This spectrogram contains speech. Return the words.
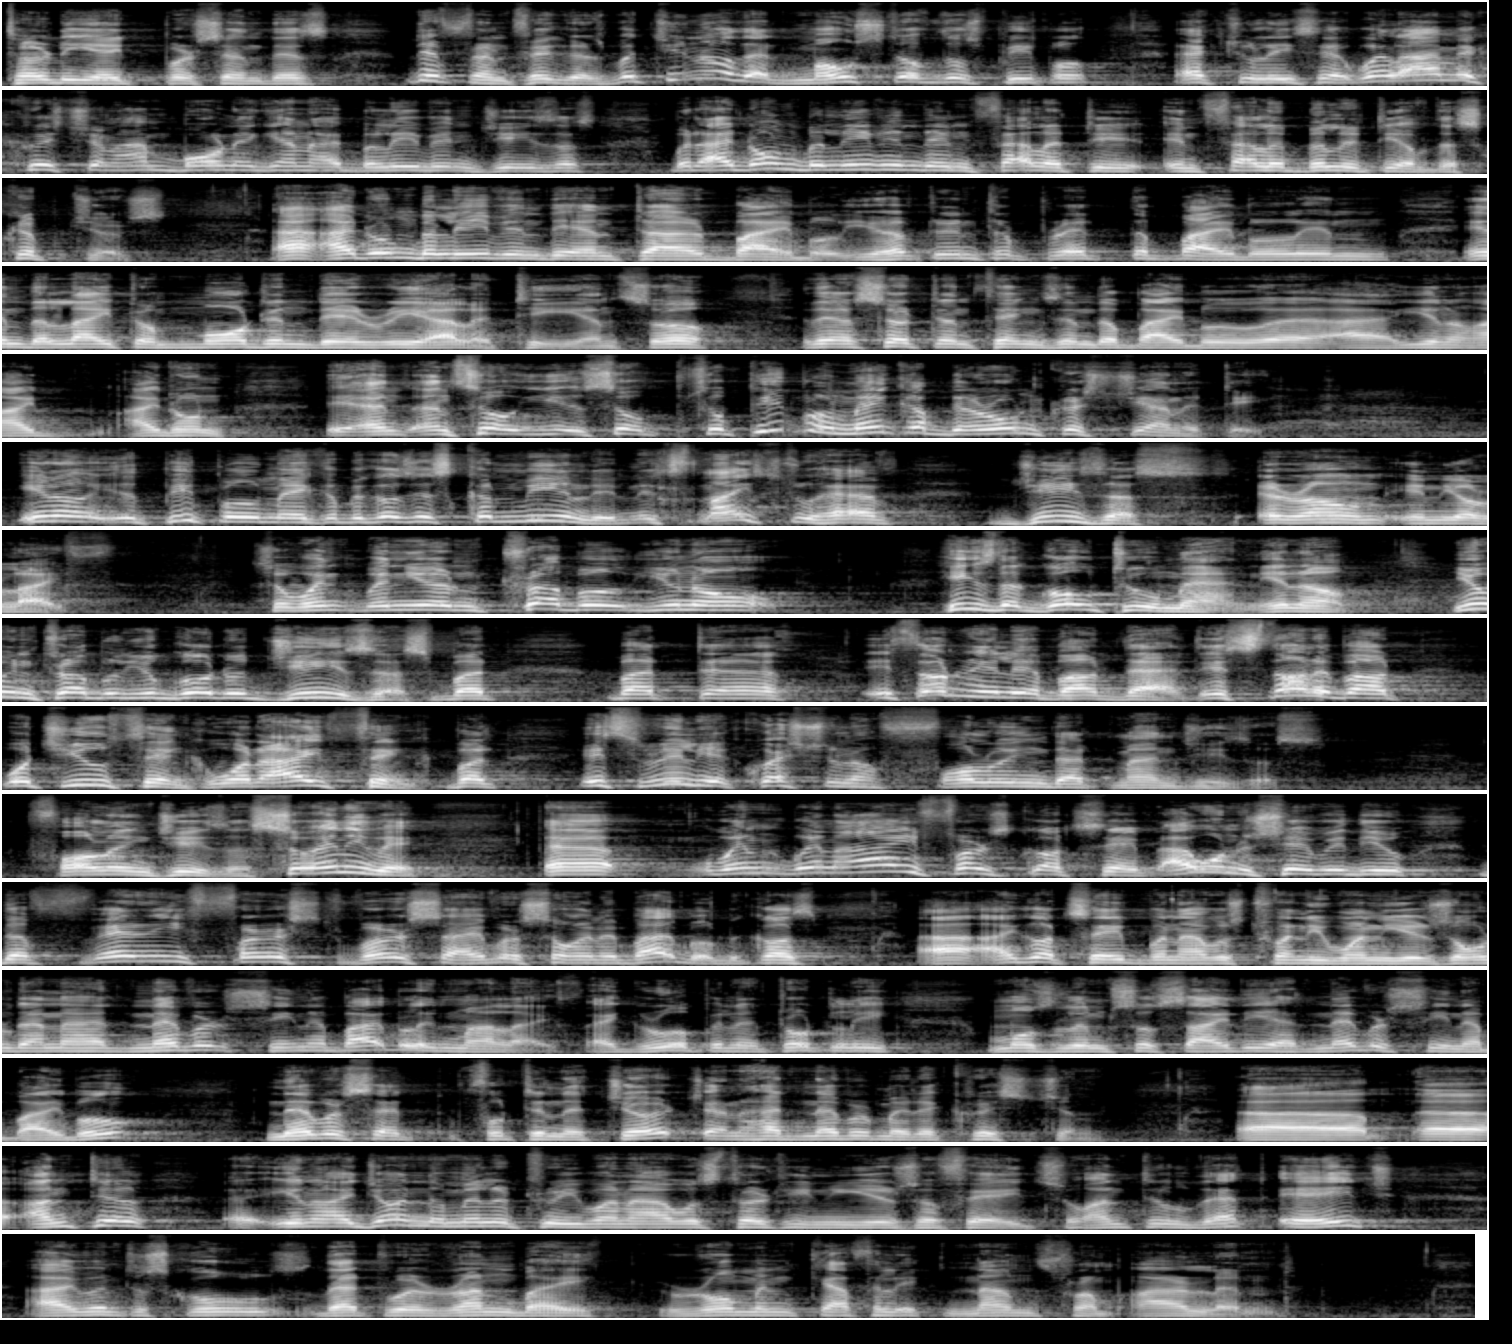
38%, there's different figures. But you know that most of those people actually say, Well, I'm a Christian, I'm born again, I believe in Jesus, but I don't believe in the infallibility of the scriptures. I don't believe in the entire Bible. You have to interpret the Bible in, in the light of modern day reality. And so there are certain things in the Bible, uh, I, you know, I, I don't. And, and so, you, so, so people make up their own Christianity. You know, people make it because it's convenient. It's nice to have Jesus around in your life. So when, when you're in trouble, you know, he's the go to man, you know. You're in trouble, you go to Jesus. But, but uh, it's not really about that. It's not about what you think, what I think, but it's really a question of following that man, Jesus. Following Jesus. So, anyway, uh, when, when I first got saved, I want to share with you the very first verse I ever saw in the Bible because uh, I got saved when I was 21 years old and I had never seen a Bible in my life. I grew up in a totally Muslim society, I had never seen a Bible, never set foot in a church, and I had never met a Christian. Uh, uh, until, uh, you know, I joined the military when I was 13 years of age. So until that age, I went to schools that were run by Roman Catholic nuns from Ireland.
